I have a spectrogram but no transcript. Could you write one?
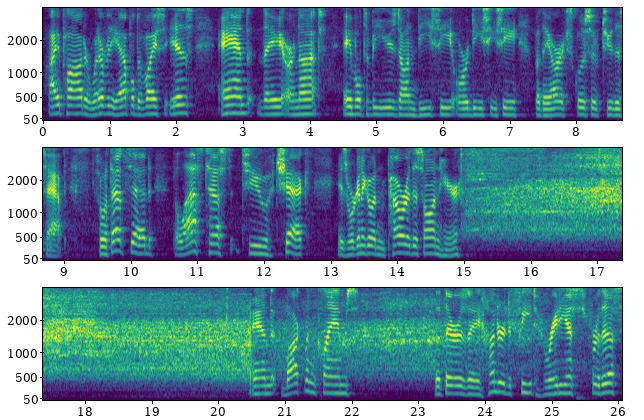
iPod or whatever the Apple device is, and they are not able to be used on DC or DCC, but they are exclusive to this app. So with that said, the last test to check is we're going to go ahead and power this on here. And Bachmann claims that there is a 100 feet radius for this.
